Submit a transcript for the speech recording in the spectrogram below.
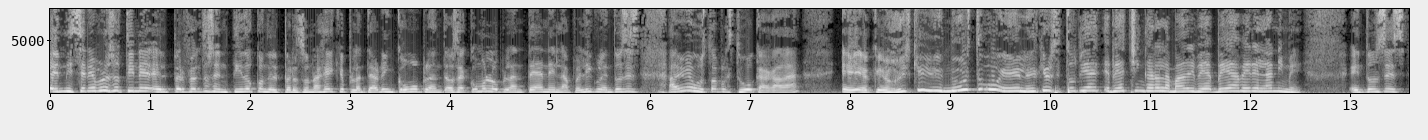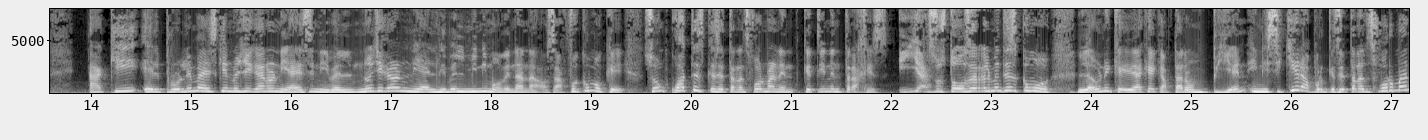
en mi cerebro eso tiene el perfecto sentido con el personaje que plantearon y cómo plantea, o sea, cómo lo plantean en la película. Entonces, a mí me gustó porque estuvo cagada. Eh, que "Ay, es que no estuvo él, es que entonces ve a, ve a chingar a la madre, ve, ve a ver el anime. Entonces, aquí el problema es que no llegaron ni a ese nivel, no llegaron ni al nivel mínimo de Nana. O sea, fue como que son cuates que se transforman en, que tienen trajes y ya, eso es todo. O sea, realmente es como la única idea que captaron bien y ni siquiera porque se transforman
